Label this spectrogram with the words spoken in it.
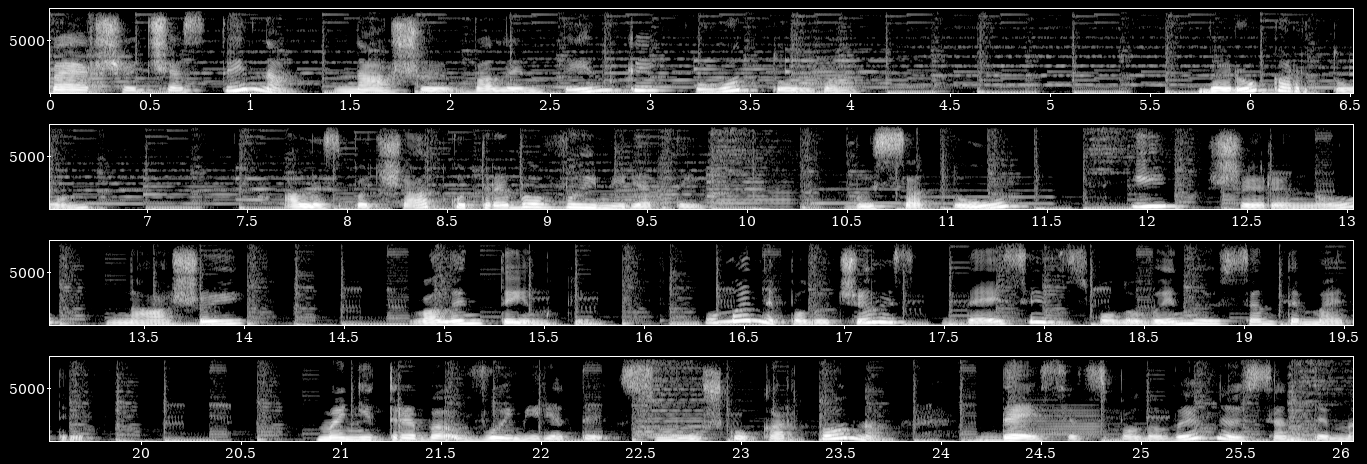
Перша частина нашої валентинки готова. Беру картон, але спочатку треба виміряти висоту і ширину нашої валентинки. У мене вийшло 10,5 см. Мені треба виміряти смужку картона 10,5 см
